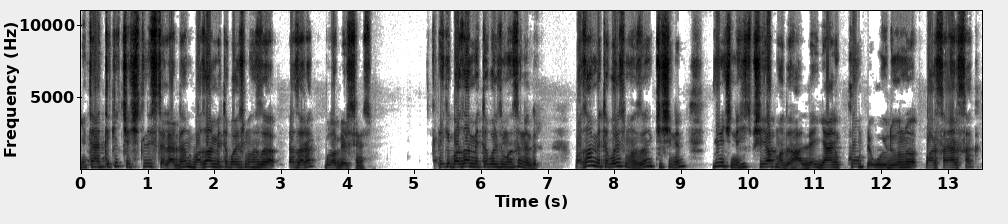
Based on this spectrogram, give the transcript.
internetteki çeşitli sitelerden bazal metabolizma hızı yazarak bulabilirsiniz. Peki bazal metabolizma hızı nedir? Bazal metabolizma hızı kişinin gün içinde hiçbir şey yapmadığı halde yani komple uyuduğunu varsayarsak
